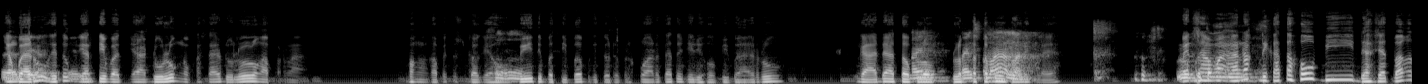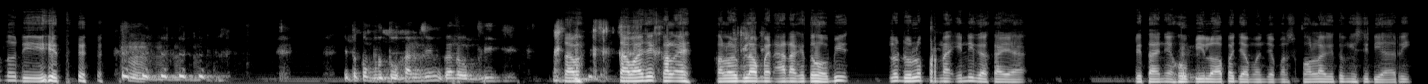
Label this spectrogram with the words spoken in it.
yang ada baru gitu ini. yang tiba ya dulu nggak kasar dulu lu nggak pernah menganggap itu sebagai Hmm. hobi tiba-tiba begitu udah berkeluarga tuh jadi hobi baru nggak ada atau Main- belum belum main ketemu balik lah ya main sama anak dikata hobi. Dahsyat banget loh dit. Itu kebutuhan sih bukan hobi. sama sama aja kalau eh kalau bilang main anak itu hobi lu dulu pernah ini gak kayak ditanya hobi lo apa zaman zaman sekolah gitu ngisi diary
